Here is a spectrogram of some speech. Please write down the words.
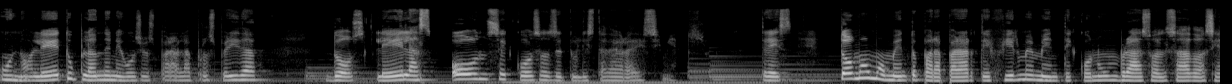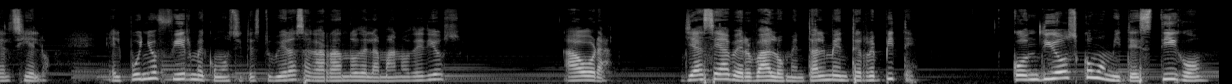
1. Lee tu plan de negocios para la prosperidad. 2. Lee las 11 cosas de tu lista de agradecimientos. 3. Toma un momento para pararte firmemente con un brazo alzado hacia el cielo, el puño firme como si te estuvieras agarrando de la mano de Dios. Ahora, ya sea verbal o mentalmente, repite, con Dios como mi testigo,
